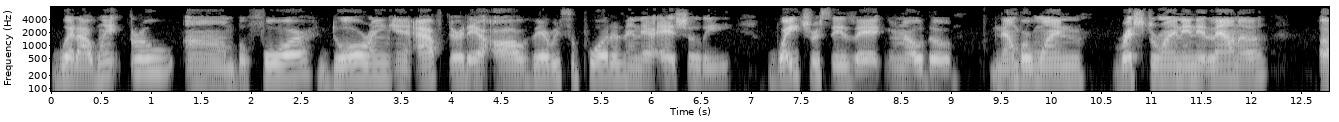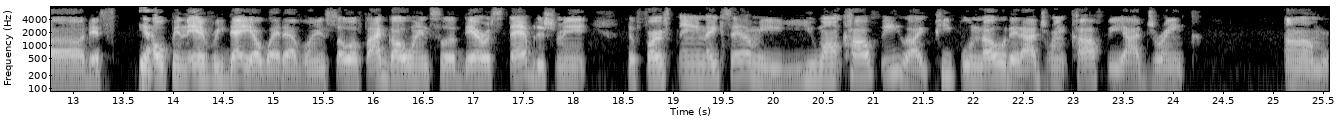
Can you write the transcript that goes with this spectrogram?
what i went through um, before during and after they're all very supportive and they're actually waitresses at you know the number one restaurant in atlanta uh, that's yeah. open every day or whatever and so if i go into their establishment the first thing they tell me, you want coffee? Like people know that I drink coffee. I drink um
